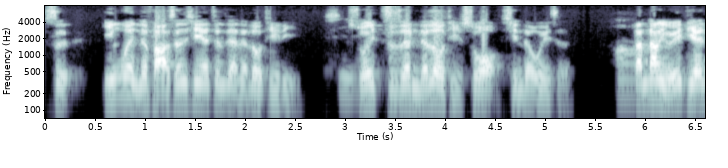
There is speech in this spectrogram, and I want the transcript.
是，因为你的法身现在正在你的肉体里，是所以指着你的肉体说新的位置。啊但当有一天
